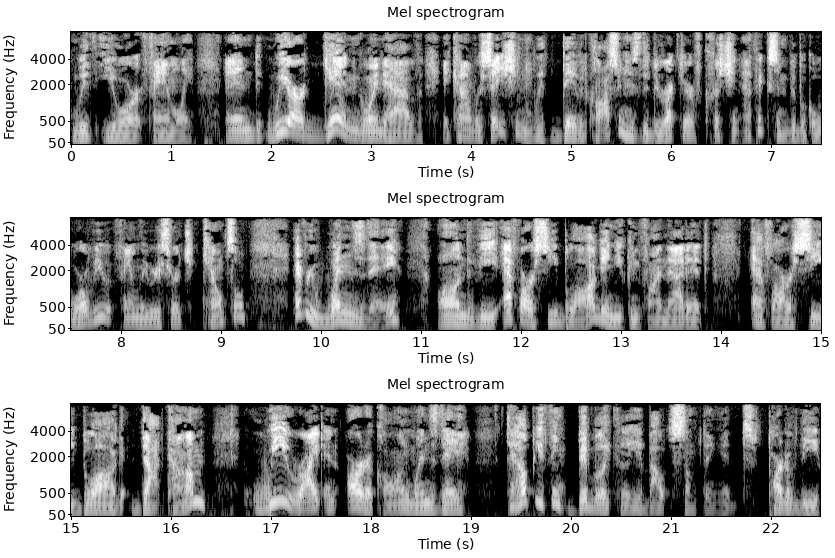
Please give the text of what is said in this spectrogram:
with your family. And we are again going to have a conversation with David Closson, who's the Director of Christian Ethics and Biblical Worldview at Family Research Council, every Wednesday on the FRC blog, and you can find that at frcblog.com. We write an article on Wednesday to help you think biblically about something. It's part of the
